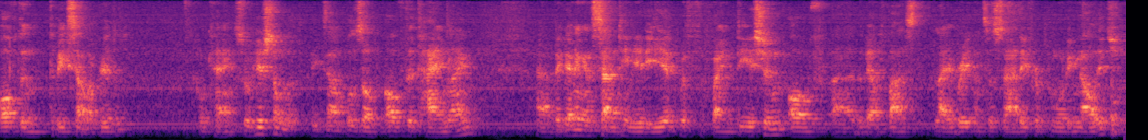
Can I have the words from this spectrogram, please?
often to be celebrated. Okay, so here's some examples of, of the timeline. Uh, beginning in 1788 with the foundation of uh, the Belfast Library and Society for Promoting Knowledge. Um,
